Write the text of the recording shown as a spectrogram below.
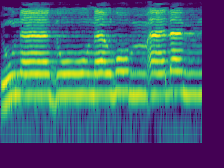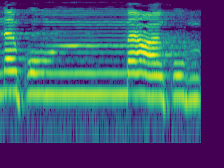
ينادونهم ألم نكن معكم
